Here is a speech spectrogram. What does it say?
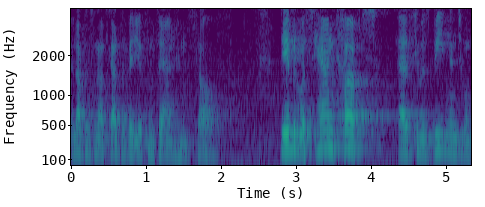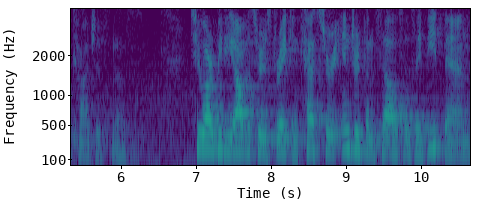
enough is enough, got the video from Van himself. David was handcuffed as he was beaten into unconsciousness. Two RPD officers, Drake and Kester, injured themselves as they beat Van,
